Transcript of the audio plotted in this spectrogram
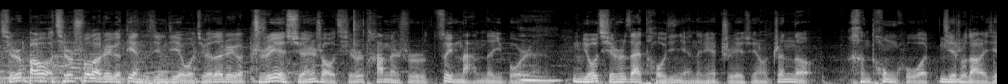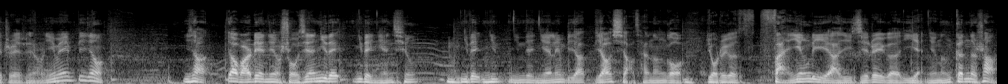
其实包括，其实说到这个电子竞技，我觉得这个职业选手其实他们是最难的一波人，尤其是在头几年的那些职业选手，真的很痛苦。我接触到了一些职业选手，因为毕竟你想要玩电竞，首先你得你得年轻。你得你你得年龄比较比较小才能够有这个反应力啊，以及这个眼睛能跟得上，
